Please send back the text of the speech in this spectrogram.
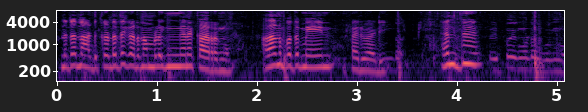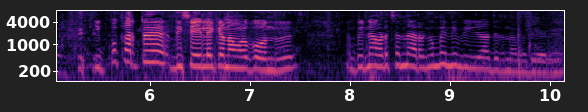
എന്നിട്ട് നടുക്കണ്ടത്തെ കിടന്ന് നമ്മൾ ഇങ്ങനെ കറങ്ങും. അതാണ് ഇപ്പോഴത്തെ മെയിൻ പരിപാടി. എന്ത്? ഇപ്പൊ കറക്റ്റ് ദിശയിലേക്കാണ് നമ്മൾ പോകുന്നത്. പിന്നെ അവിടെ ചെന്ന് ഇറങ്ങുമ്പോ ഇനി വീഴാതിരുന്നാ മതിയായിരുന്നു.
